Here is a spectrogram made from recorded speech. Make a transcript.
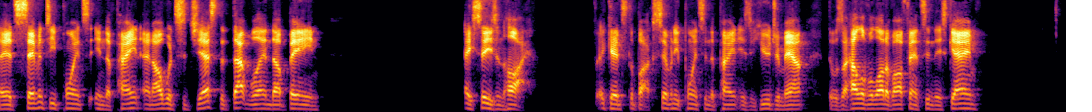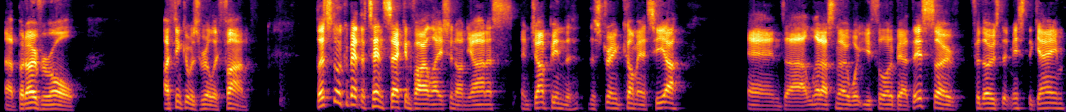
They had 70 points in the paint, and I would suggest that that will end up being a season high against the Bucks. 70 points in the paint is a huge amount. There was a hell of a lot of offense in this game, uh, but overall, I think it was really fun. Let's talk about the 10 second violation on Giannis and jump in the, the stream comments here and uh, let us know what you thought about this. So, for those that missed the game,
